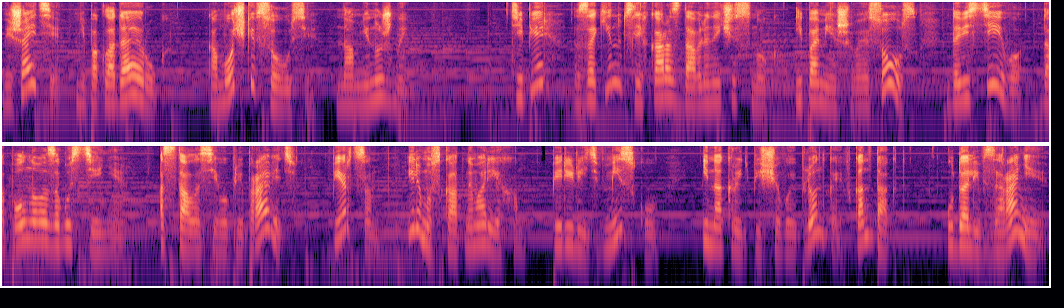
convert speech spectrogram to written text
Мешайте, не покладая рук. Комочки в соусе нам не нужны. Теперь закинуть слегка раздавленный чеснок и, помешивая соус, довести его до полного загустения. Осталось его приправить перцем или мускатным орехом, перелить в миску и накрыть пищевой пленкой в контакт, удалив заранее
